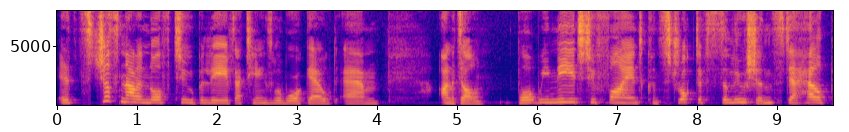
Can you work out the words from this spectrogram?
It's just not enough to believe that things will work out. Um, on its own. But we need to find constructive solutions to help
